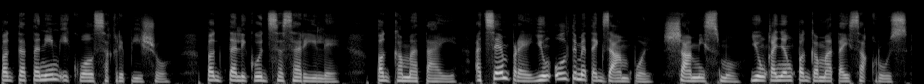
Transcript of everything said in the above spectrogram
pagtatanim equal sakripisyo, pagtalikod sa sarili, pagkamatay, at siyempre, yung ultimate example, siya mismo, yung kanyang pagkamatay sa krus,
